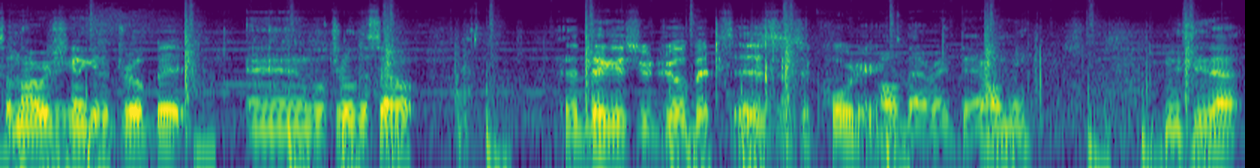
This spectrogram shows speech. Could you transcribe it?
So now we're just gonna get a drill bit and we'll drill this out. The biggest your drill bit is is a quarter. Hold that right there, homie. Let me see that.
